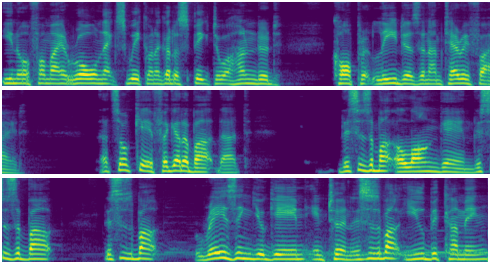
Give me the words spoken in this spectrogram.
you know, for my role next week when I got to speak to a hundred corporate leaders and I'm terrified. That's okay. Forget about that. This is about a long game. This is about this is about raising your game internally. This is about you becoming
